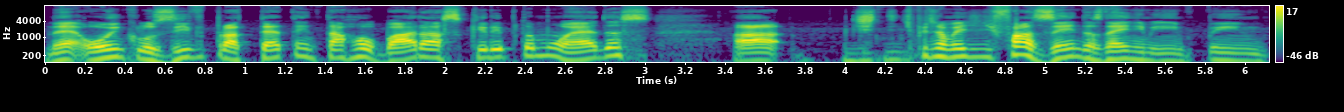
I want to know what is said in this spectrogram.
né? ou inclusive para até tentar roubar as criptomoedas, a, de, de, principalmente de fazendas, né? em, em,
